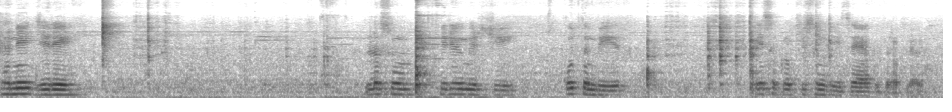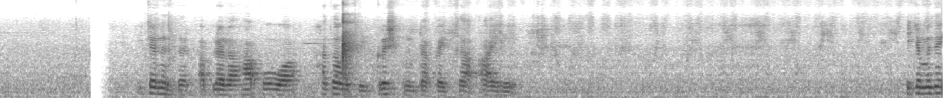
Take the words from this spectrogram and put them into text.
धने जिरे लसूण हिरवी मिरची कोथिंबीर हे सगळं पिसून घ्यायचं आहे अगोदर आपल्याला. त्याच्यानंतर आपल्याला हा ओवा हातावरती क्रश करून टाकायचा आहे. याच्यामध्ये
